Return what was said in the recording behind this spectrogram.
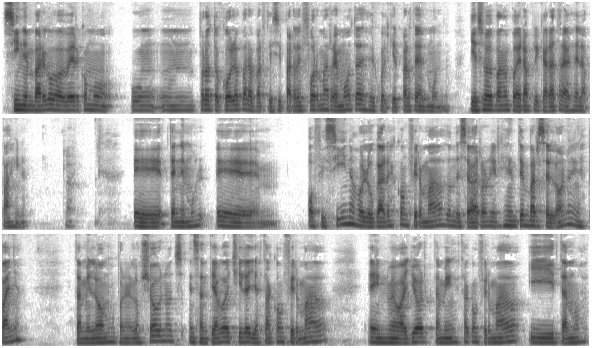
Sin embargo, va a haber como un, un, protocolo para participar de forma remota desde cualquier parte del mundo. Y eso van a poder aplicar a través de la página. Eh, tenemos eh, oficinas o lugares confirmados donde se va a reunir gente en Barcelona, en España. También lo vamos a poner en los show notes. En Santiago de Chile ya está confirmado. En Nueva York también está confirmado. Y estamos,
